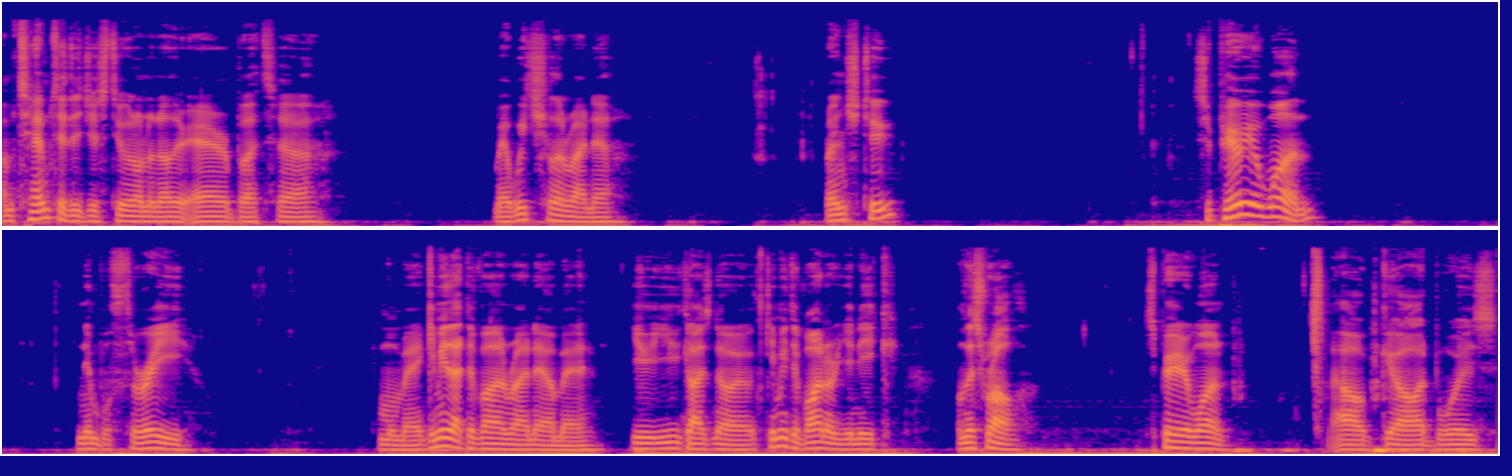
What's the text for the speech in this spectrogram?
I'm tempted to just do it on another air, but uh, man, we chilling right now. Range two. Superior one. Nimble three. Come on, man. Give me that divine right now, man. You you guys know. Give me divine or unique on this roll. Superior one. Oh god, boys.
